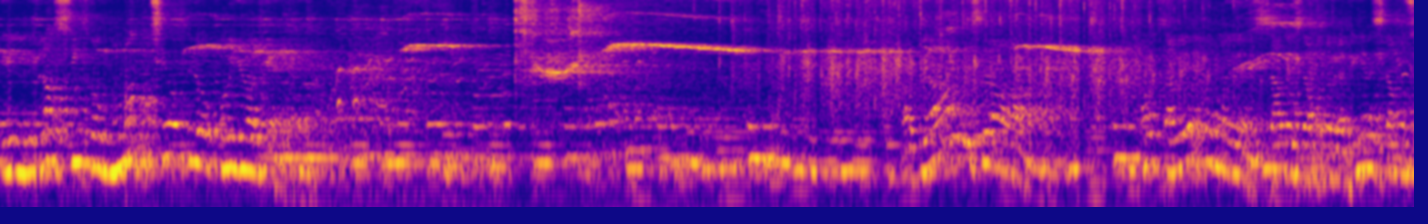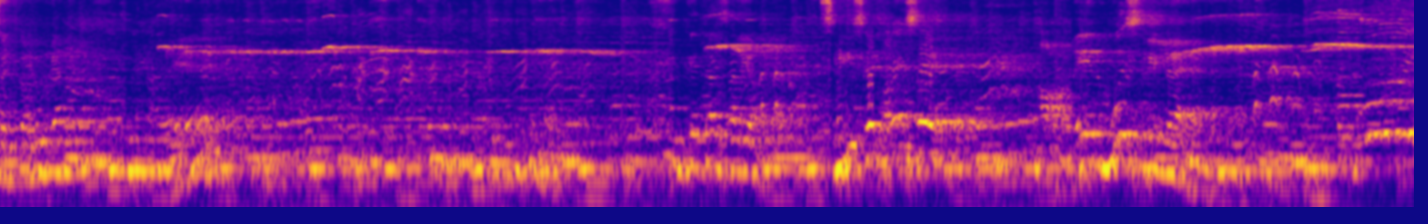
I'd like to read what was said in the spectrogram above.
El clásico macho de. ¡Aplauso! Vamos a ver cómo sale esa fotografía. Estamos en Toluca. Salió? ¿Sí se parece? A ver, muéstrenle. ¡Uy!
